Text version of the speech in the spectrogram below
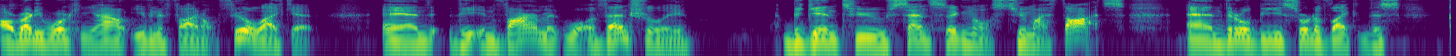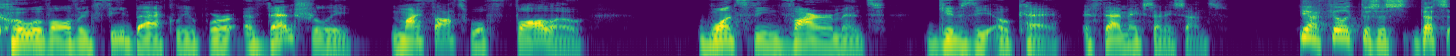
already working out, even if I don't feel like it. And the environment will eventually begin to send signals to my thoughts. And there will be sort of like this co evolving feedback loop where eventually my thoughts will follow once the environment gives the okay, if that makes any sense. Yeah, I feel like this is that's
